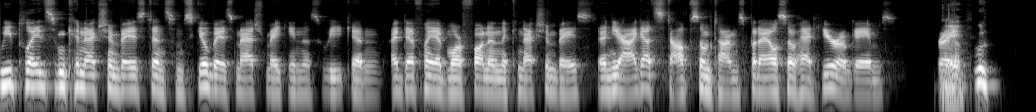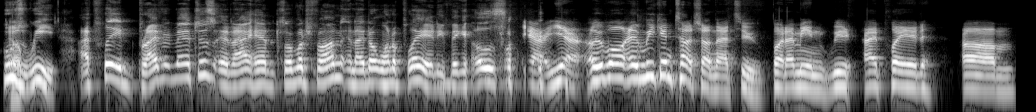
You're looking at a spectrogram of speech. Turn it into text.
we played some connection based and some skill based matchmaking this week, and I definitely had more fun in the connection based. And yeah, I got stopped sometimes, but I also had hero games, right? Who, who's Yep. we? I played private matches and I had so much fun, and I don't want to play anything else. Yeah, yeah. Uh, Well, and we can touch on that too. But I mean, we I played. um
